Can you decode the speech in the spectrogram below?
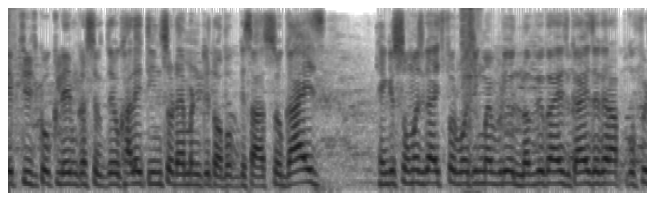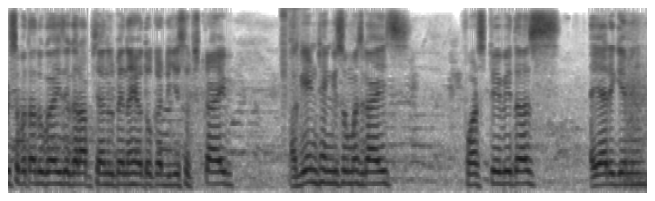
एक चीज़ को क्लेम कर सकते हो, खाली 300 डायमंड के टॉपअप के साथ। So guys thank you so much guys for watching my video love you guys guys अगर आपको फिर से बता दूँ गाइज़ अगर आप चैनल पर नहीं हो तो कर दीजिए subscribe again thank you so much guys for stay with us I gaming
